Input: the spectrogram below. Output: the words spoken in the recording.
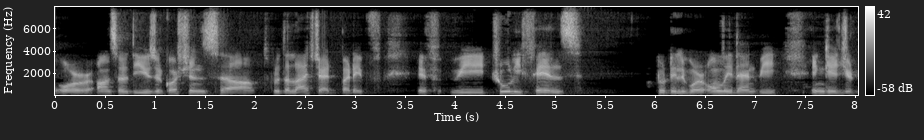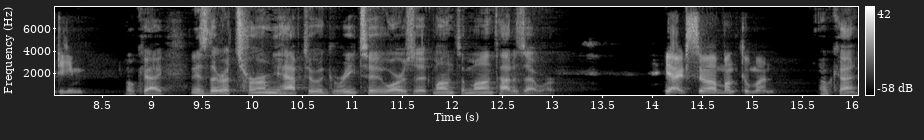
or answer the user questions uh, through the live chat. But if if we truly fails to deliver only then we engage your team. Okay. And is there a term you have to agree to or is it month to month? How does that work? Yeah it's uh, month to month. Okay.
